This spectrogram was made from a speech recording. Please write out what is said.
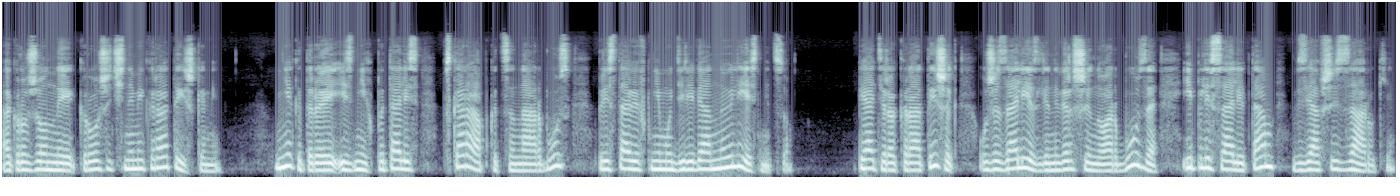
окруженный крошечными коротышками — Некоторые из них пытались вскарабкаться на арбуз, приставив к нему деревянную лестницу. Пятеро коротышек уже залезли на вершину арбуза и плясали там, взявшись за руки.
